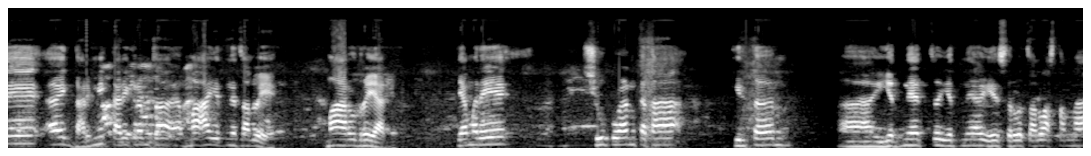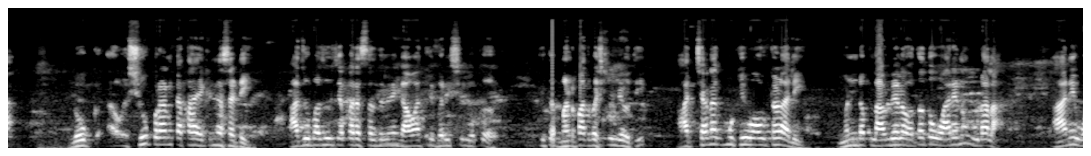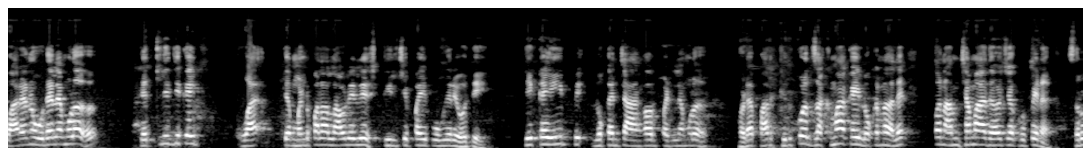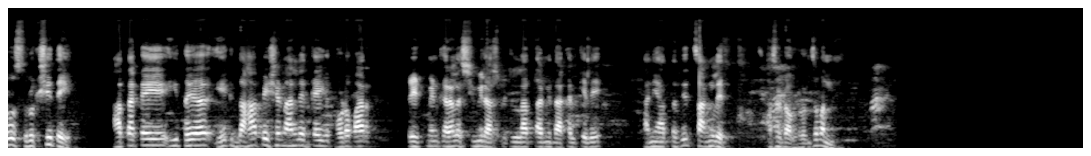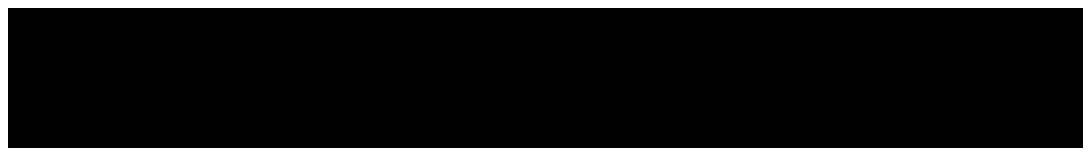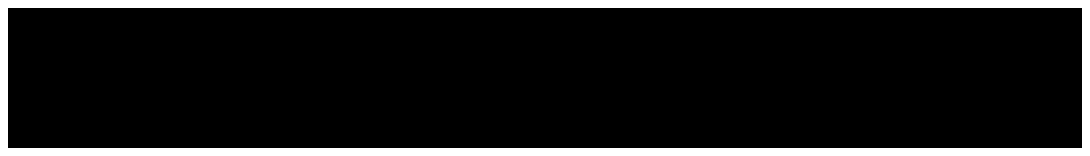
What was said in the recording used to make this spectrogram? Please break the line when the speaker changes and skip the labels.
ते एक धार्मिक कार्यक्रमचा महायज्ञ चालू आहे. महारुद्रयाग त्यामध्ये शिवपुराण कथा कीर्तन यज्ञाचं यज्ञ हे सर्व चालू असताना लोक शिवपुराण कथा ऐकण्यासाठी आजूबाजूच्या परिसरातली गावातली बरीचशी लोक तिथं मंडपात बसलेली होती. अचानक मोठी वावटळ आली. मंडप लावलेला होता तो वाऱ्यानं उडाला. आणि वाऱ्यानं उडाल्यामुळं त्यातली जी काही वा त्या मंडपाला लावलेले स्टीलचे पाईप वगैरे होते. ते काही पे- लोकांच्या अंगावर पडल्यामुळं थोड्याफार किरकोळ जखमा काही लोकांना झाल्या. पण आमच्या महादेवाच्या कृपेनं सर्व सुरक्षित आहे. आता काही इथं एक दहा पेशंट आणलेत काही थोडंफार ट्रीटमेंट करायला सिव्हिल हॉस्पिटलला आता आम्ही दाखल केले. आणि आता ते चांगलेत असं डॉक्टरांचं म्हणणं आहे.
